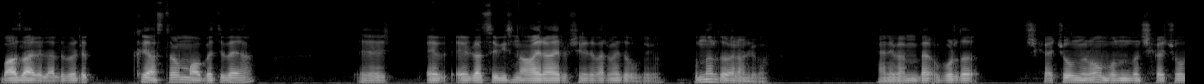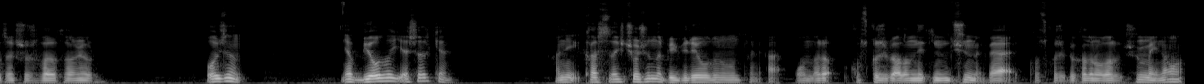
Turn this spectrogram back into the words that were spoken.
bazı ailelerde böyle kıyaslama muhabbeti veya e, ev, evlat sevgisini ayrı ayrı bir şekilde verme de oluyor. Bunlar da önemli bak. Yani ben, ben burada şikayetçi olmuyorum ama bundan şikayetçi olacak çocukları tanıyorum. O yüzden ya bir olay yaşarken hani karşısındaki çocuğun da bir birey olduğunu unutmayın. Ha, onlara koskoca bir adamın niyetini düşünme veya koskoca bir kadın olarak düşünmeyin ama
